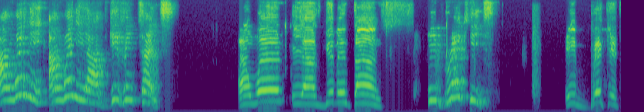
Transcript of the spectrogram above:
And when he and when he had given thanks, And when he has given thanks, he broke it he break it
